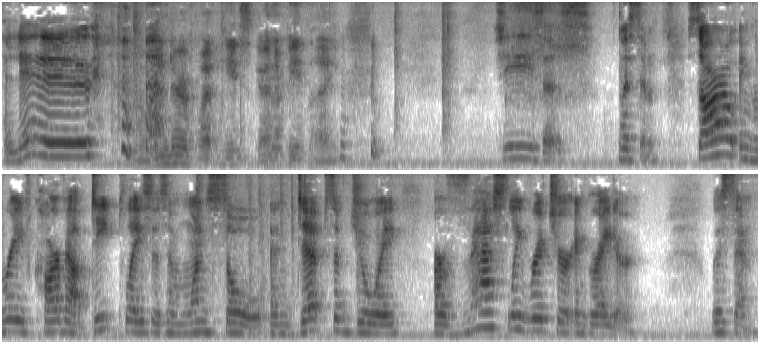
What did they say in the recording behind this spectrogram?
hello. I wonder what he's going to be like. Jesus. Listen, sorrow and grief carve out deep places in one's soul, and depths of joy are vastly richer and greater. Listen,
